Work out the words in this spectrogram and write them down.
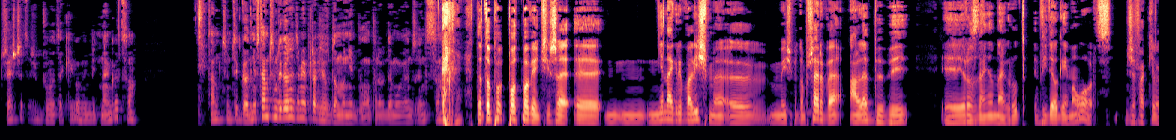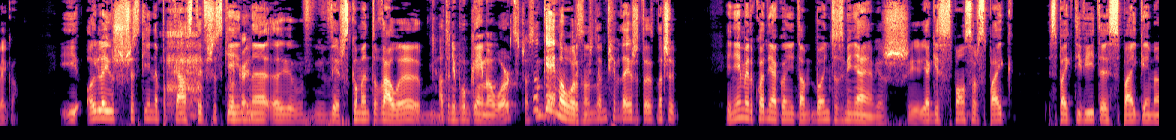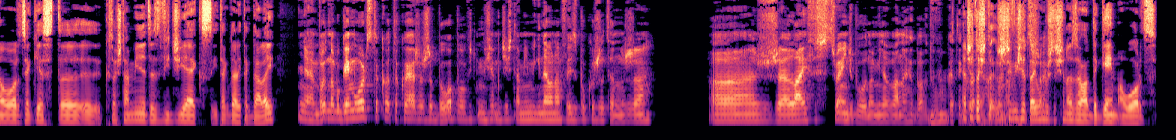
Czy jeszcze coś było takiego wybitnego, co... W tamtym tygodniu. W tamtym tygodniu to mnie prawie w domu nie było, prawdę mówiąc, więc. To, to po, podpowiem ci, że y, nie nagrywaliśmy, y, mieliśmy tą przerwę, ale były rozdania nagród Video Game Awards Jeffa Kielego. I o ile już wszystkie inne podcasty, wszystkie okay. inne, y, wiesz, skomentowały. A to nie było Game Awards czasem? No Game Awards, no, no mi się wydaje, że to znaczy. Ja nie wiem dokładnie, jak oni tam, bo oni to zmieniają, wiesz, jak jest sponsor Spike, Spike TV to jest Spike Game Awards, jak jest y, ktoś tam inny to jest VGX i tak dalej, i tak dalej. Nie, bo, no bo Game Awards to, to kojarzę, że było, bo mi się gdzieś tam mi mignęło na Facebooku, że ten, że że Life is Strange było nominowane chyba w dwóch mhm. kategoriach. Znaczy to się, rzeczywiście tak mówisz, to się nazywa The Game Awards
